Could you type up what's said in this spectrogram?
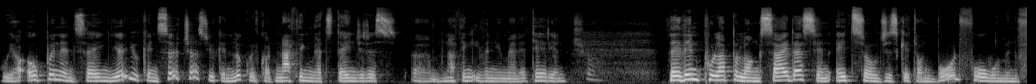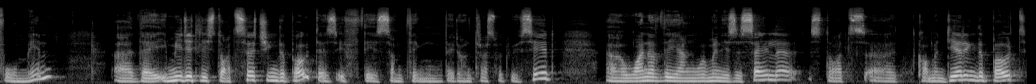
We are open and saying, Yeah, you can search us, you can look. We've got nothing that's dangerous, um, nothing even humanitarian. Sure. They then pull up alongside us, and eight soldiers get on board four women, four men. Uh, they immediately start searching the boat as if there's something they don't trust what we've said. Uh, one of the young women is a sailor, starts uh, commandeering the boat,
